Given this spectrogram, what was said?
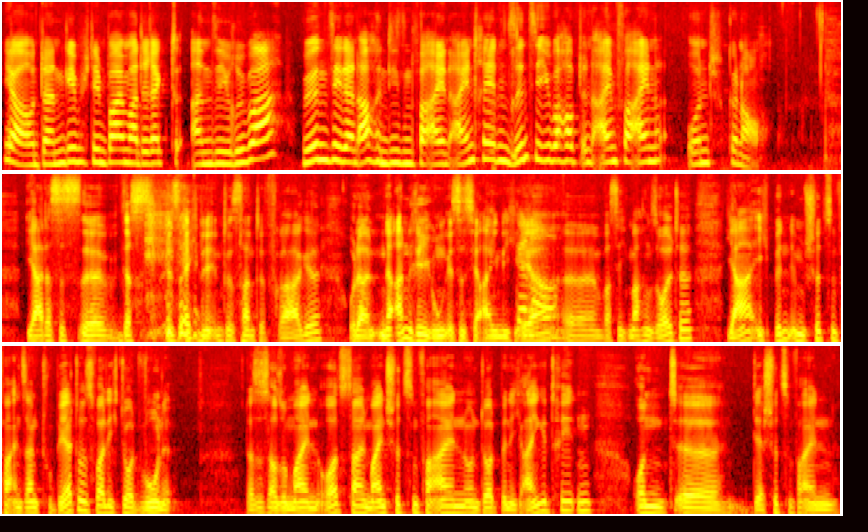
Ja, und dann gebe ich den Ball mal direkt an Sie rüber. Würden Sie denn auch in diesen Verein eintreten? Sind Sie überhaupt in einem Verein? Und genau. Ja, das ist, äh, das ist echt eine interessante Frage. Oder eine Anregung ist es ja eigentlich genau. eher, äh, was ich machen sollte. Ja, ich bin im Schützenverein St. Hubertus, weil ich dort wohne. Das ist also mein Ortsteil, mein Schützenverein und dort bin ich eingetreten. Und äh, der Schützenverein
